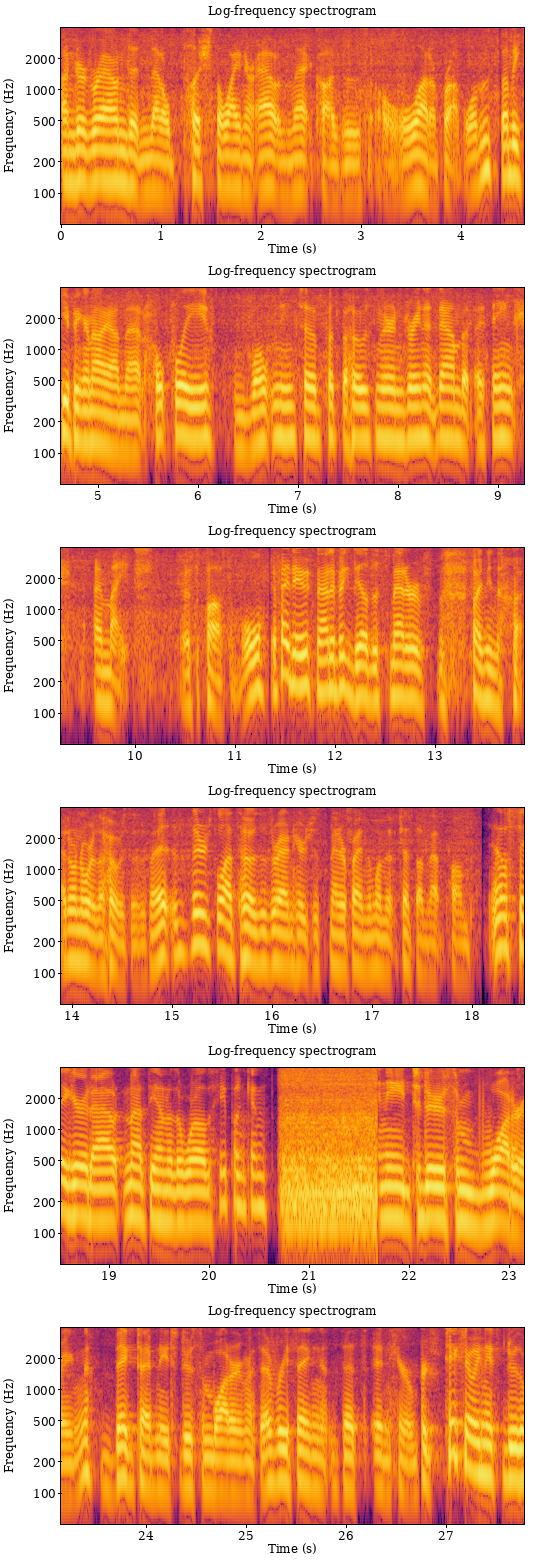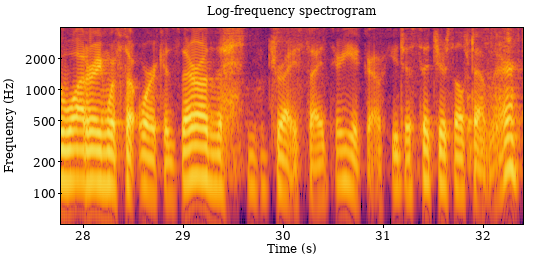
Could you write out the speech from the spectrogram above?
underground and that'll push the liner out and that causes a lot of problems. I'll be keeping an eye on that. Hopefully won't need to put the hose in there and drain it down, but I think I might. It's possible. If I do, not a big deal. Just a matter of finding the. I don't know where the hose is. I, there's lots of hoses around here. It's just a matter of finding the one that fits on that pump. I'll figure it out. Not the end of the world. Hey, pumpkin. I need to do some watering. Big time need to do some watering with everything that's in here. Particularly need to do the watering with the orchids. They're on the dry side. There you go. You just sit yourself down there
